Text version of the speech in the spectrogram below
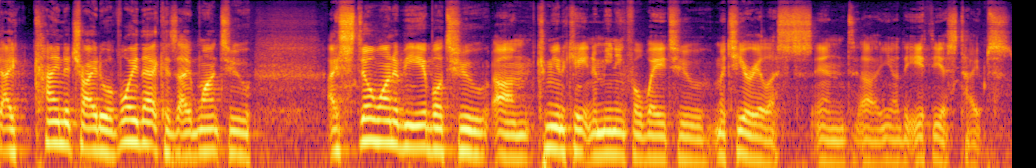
I kind of try to avoid that because I want to, I still want to be able to um, communicate in a meaningful way to materialists and, uh, you know, the atheist types.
